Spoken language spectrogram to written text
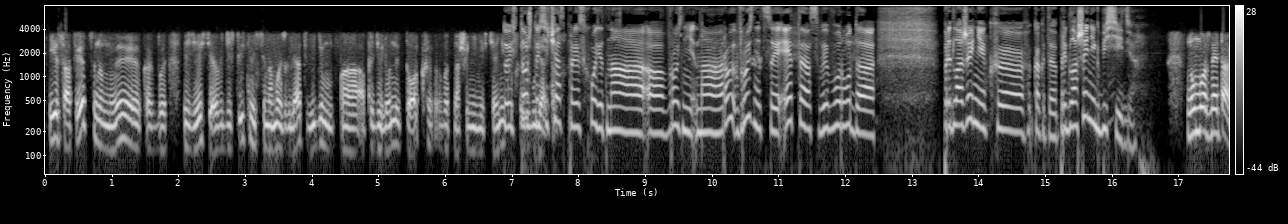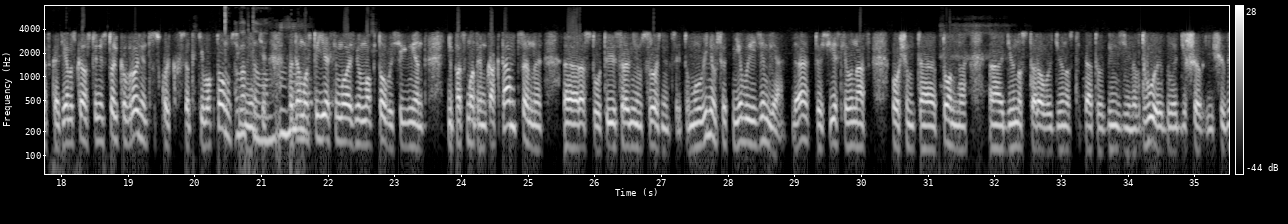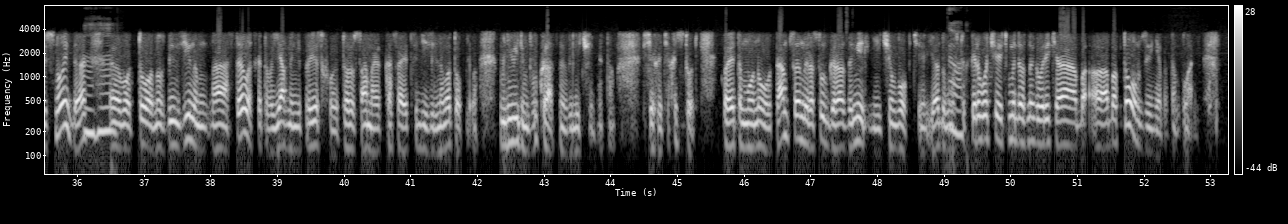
И, соответственно, мы как бы здесь в действительности, на мой взгляд, видим а, определенный торг в отношении нефтяников. То есть то, что сейчас происходит на, а, в, розни, на, в рознице, это своего рода предложение к, как это, приглашение к беседе. Ну, можно и так сказать. Я бы сказал, что не столько в розницу, сколько все-таки в оптовом сегменте. В оптовом. Угу. Потому что если мы возьмем оптовый сегмент и посмотрим, как там цены э, растут, и сравним с розницей, то мы увидим, что это небо и земля. Да? То есть если у нас, в общем-то, тонна э, 92 и 95 бензина вдвое было дешевле еще весной, да, угу. э, вот, то но с бензином на стелах этого явно не происходит. То же самое касается дизельного топлива. Мы не видим двукратное увеличение там, всех этих историй. Поэтому, ну, там цены растут гораздо медленнее, чем в опте. Я думаю, так. что в первую очередь мы должны говорить об, об оптовом звене в этом плане.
